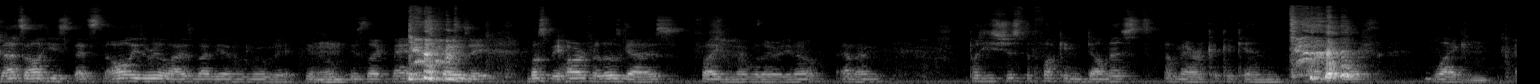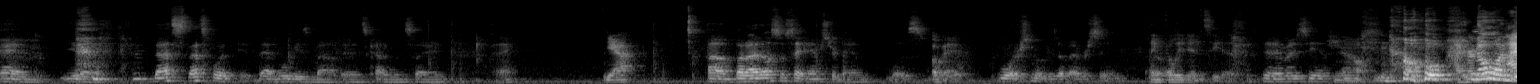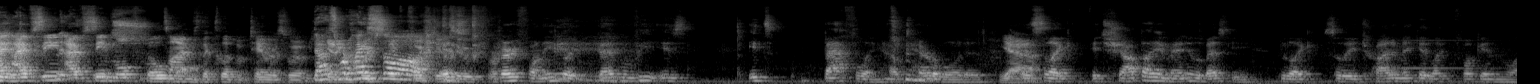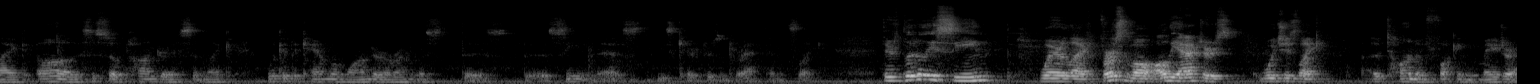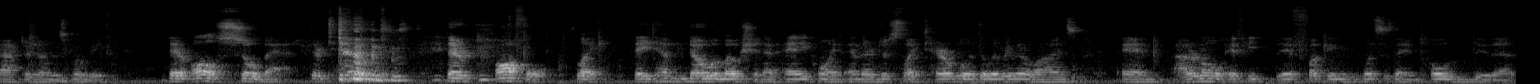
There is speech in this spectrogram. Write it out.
That's all he's. That's all he's realized by the end of the movie. You know, Mhm. he's like, man, it's crazy. Must be hard for those guys fighting over there. You know, and then, but he's just the fucking dumbest America on earth. Like, Mhm. and you know, that's that's what that movie's about, and it's kind of insane. Okay. yeah. Um, but I'd also say Amsterdam was one of Okay. the worst movies I've ever seen. Thankfully, didn't see it. Did anybody see it? No. No, I heard- no one did. I, I've seen I've seen It's multiple so times bad. the clip of Taylor Swift. That's what I saw. It's into, very funny, but that movie is it's baffling how terrible it is. yeah. It's like it's shot by Emmanuel Lubezki, who like so they try to make it like fucking like oh this is so ponderous and like look at the camera wander around this this the scene as these characters interact and it's like there's literally a scene where like first of all all the actors which is like a ton of fucking major actors in this movie they're all so bad. They're terrible. They're awful. Like they have no emotion at any point and they're just like terrible at delivering their lines. And i don't know if he if fucking what's his name told him to do that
